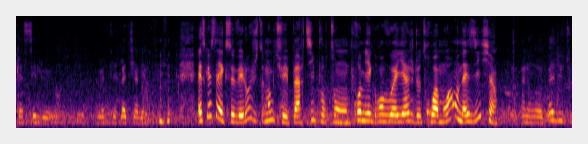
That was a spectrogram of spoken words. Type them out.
casser le, la tirelire. Est-ce que c'est avec ce vélo justement que tu es parti pour ton premier grand voyage de trois mois en Asie? Alors euh, pas du tout.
